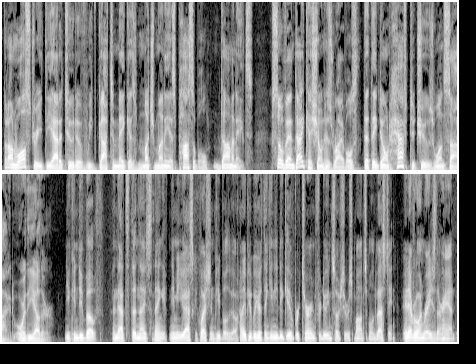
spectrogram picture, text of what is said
But on Wall Street, the attitude of we've got to make as much money as possible dominates. So Van Dyck has shown his rivals that they don't have to choose one side or the other. You can do both. And that's the nice thing. I mean, you ask a question, people go, How many people here think you need to give return for doing socially responsible investing? And everyone raised their hand.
